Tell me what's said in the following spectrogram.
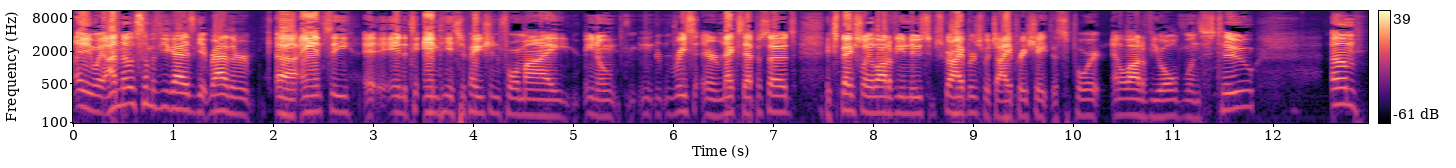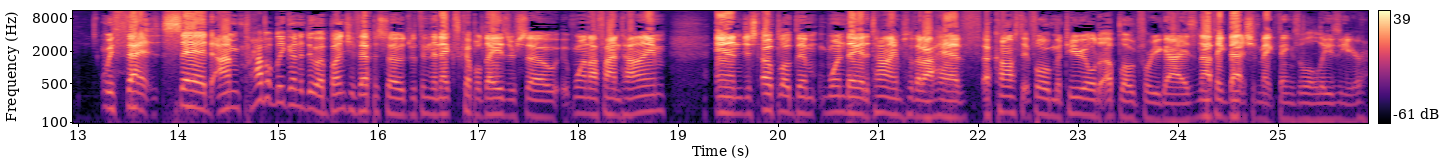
anyway, I know some of you guys get rather uh, antsy in anticipation for my, you know, recent or next episodes, especially a lot of you new subscribers, which I appreciate the support, and a lot of you old ones too. Um, with that said, I'm probably going to do a bunch of episodes within the next couple days or so when I find time, and just upload them one day at a time so that I have a constant flow of material to upload for you guys. And I think that should make things a little easier,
